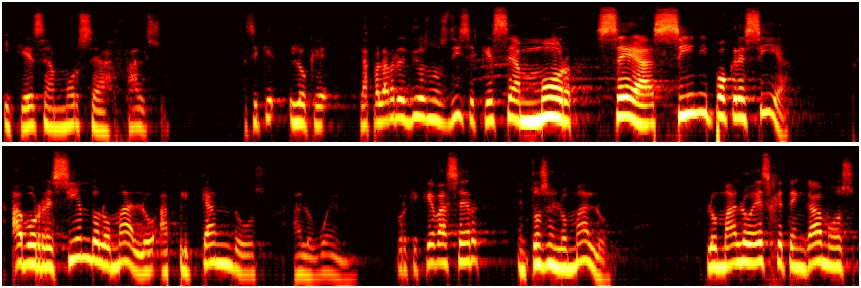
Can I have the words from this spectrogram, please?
Y que ese amor sea falso. Así que lo que la palabra de Dios nos dice, que ese amor sea sin hipocresía, aborreciendo lo malo, aplicándoos a lo bueno. Porque ¿qué va a ser entonces lo malo? Lo malo es que tengamos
